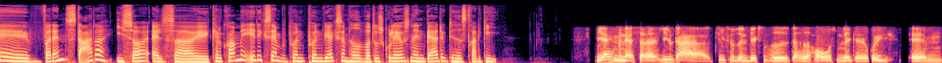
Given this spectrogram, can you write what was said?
øh, hvordan starter I så? Altså, øh, kan du komme med et eksempel på en, på en virksomhed, hvor du skulle lave sådan en bæredygtighedsstrategi? Ja, men altså lige nu der er tilknyttet en virksomhed, der hedder Hove, som ligger i Ry. Øhm,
